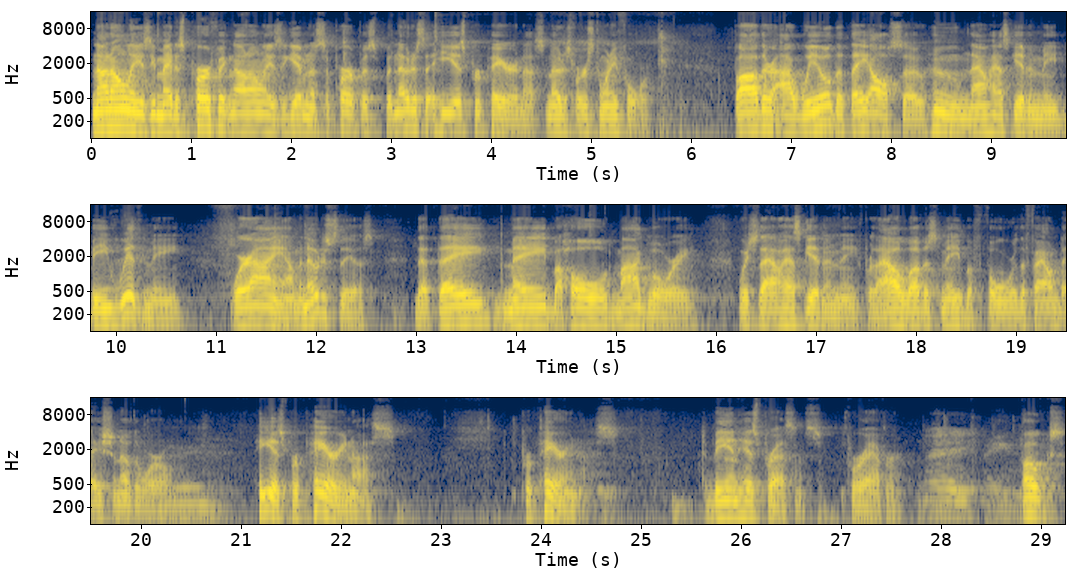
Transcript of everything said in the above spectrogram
Not only has He made us perfect, not only has He given us a purpose, but notice that He is preparing us. Notice verse 24. Father, I will that they also, whom Thou hast given me, be with me where I am. And notice this that they may behold my glory, which Thou hast given me, for Thou lovest me before the foundation of the world. He is preparing us, preparing us to be in His presence forever. Hey. Folks,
